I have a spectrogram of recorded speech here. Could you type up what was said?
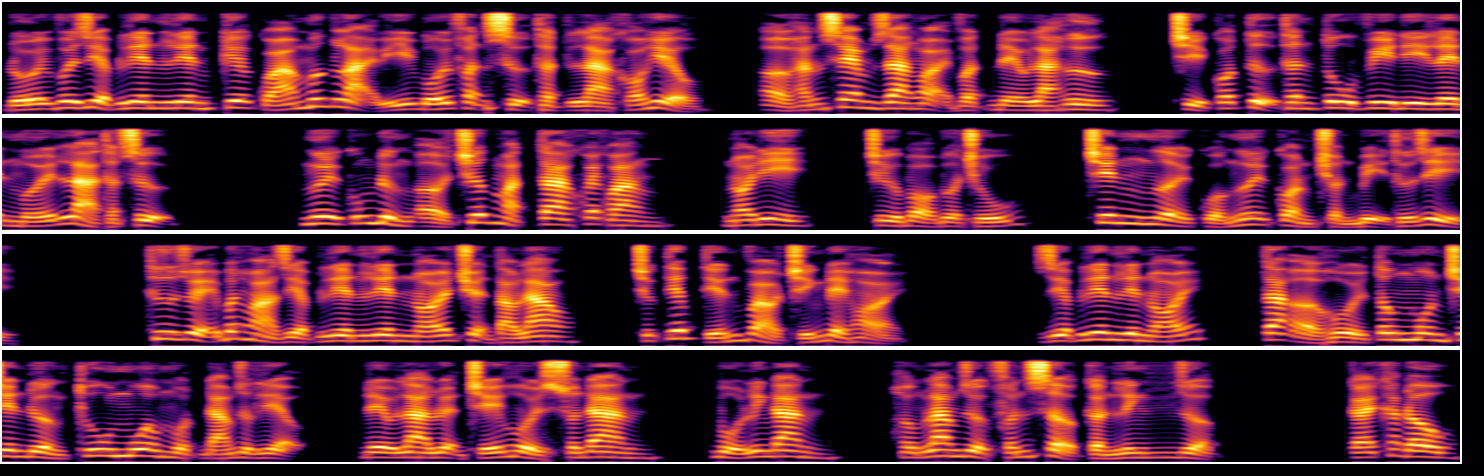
đối với Diệp Liên Liên kia quá mức lại ý bối phận sự thật là khó hiểu, ở hắn xem ra ngoại vật đều là hư, chỉ có tự thân tu vi đi lên mới là thật sự. Ngươi cũng đừng ở trước mặt ta khoe khoang, nói đi, trừ bỏ bừa chú, trên người của ngươi còn chuẩn bị thứ gì. Thư Duệ bất hòa Diệp Liên Liên nói chuyện tào lao, trực tiếp tiến vào chính để hỏi. Diệp Liên Liên nói, ta ở hồi tông môn trên đường thu mua một đám dược liệu, đều là luyện chế hồi xuân đan, bổ linh đan, hồng lam dược phấn sở cần linh dược. Cái khác đâu?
